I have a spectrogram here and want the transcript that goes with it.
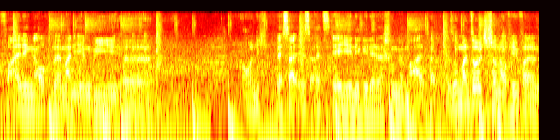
vor allen Dingen auch, wenn man irgendwie äh, auch nicht besser ist als derjenige, der das schon gemalt hat. Also man sollte schon auf jeden Fall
